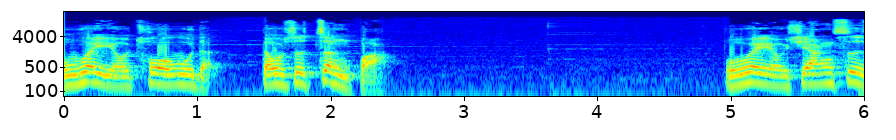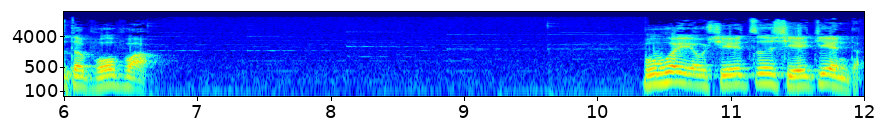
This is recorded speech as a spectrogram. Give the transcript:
不会有错误的，都是正法，不会有相似的佛法，不会有邪知邪见的。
